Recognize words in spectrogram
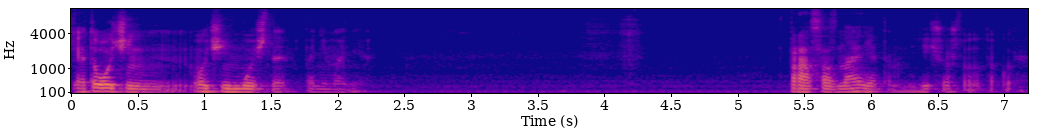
это очень, очень мощное понимание. Про осознание там еще что-то такое.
